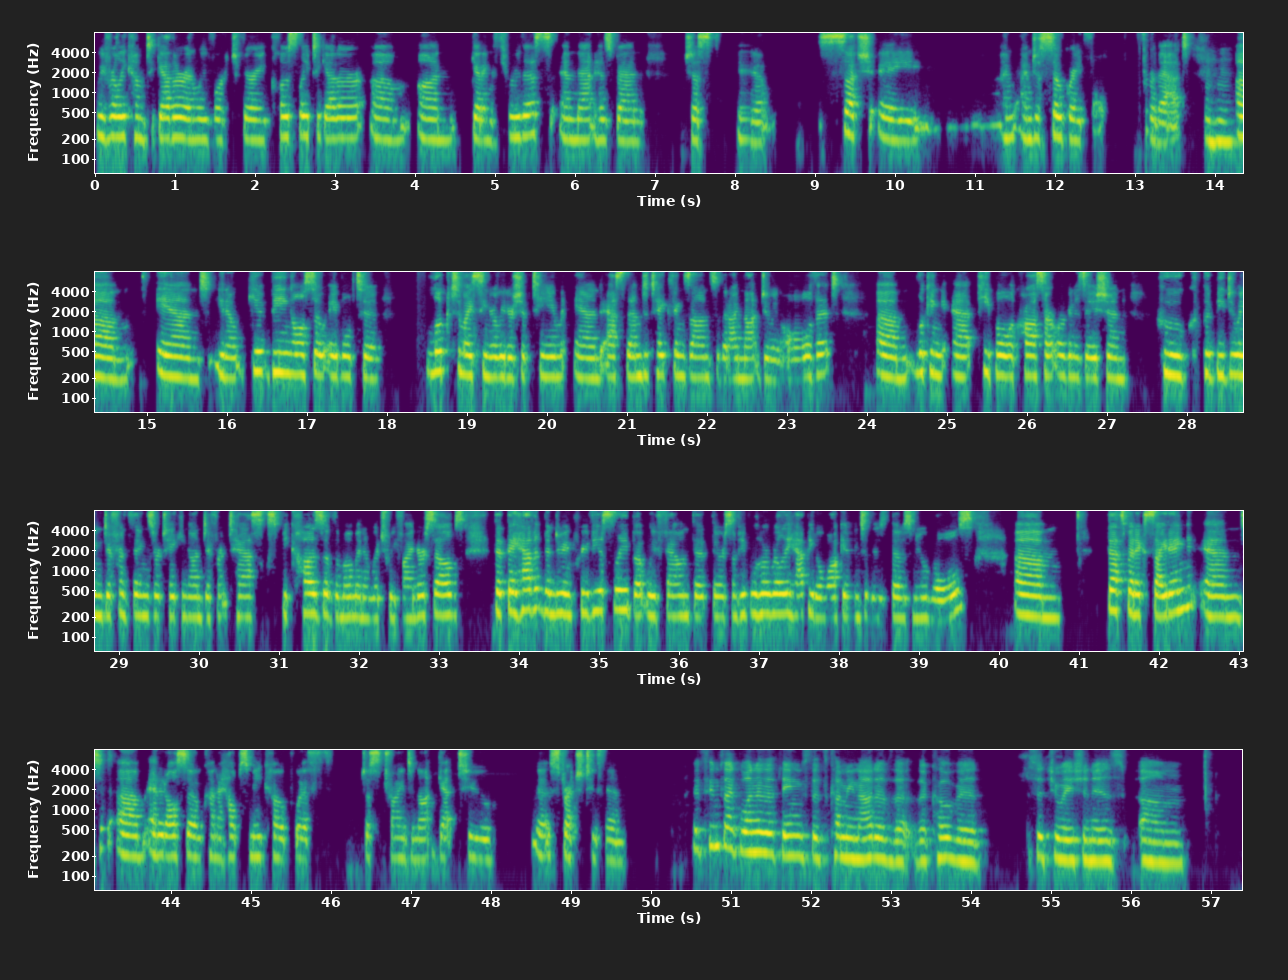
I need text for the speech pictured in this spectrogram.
We've really come together and we've worked very closely together um, on getting through this, and that has been just, you know, such a. I'm, I'm just so grateful for that. Mm-hmm. Um, and, you know, give, being also able to look to my senior leadership team and ask them to take things on so that I'm not doing all of it. Um, looking at people across our organization who could be doing different things or taking on different tasks because of the moment in which we find ourselves that they haven't been doing previously, but we've found that there are some people who are really happy to walk into those, those new roles. Um, that's been exciting, and um, and it also kind of helps me cope with just trying to not get too uh, stretched too thin. It seems like one of the things that's coming out of the, the COVID situation is um,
